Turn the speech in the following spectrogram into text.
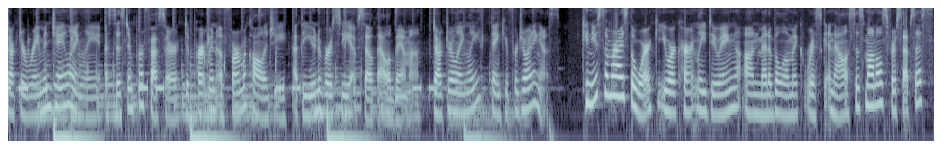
Dr. Raymond J. Langley, Assistant Professor, Department of Pharmacology at the University of South Alabama. Dr. Langley, thank you for joining us. Can you summarize the work you are currently doing on metabolomic risk analysis models for sepsis?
